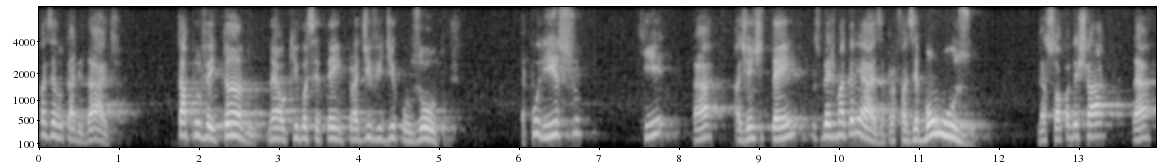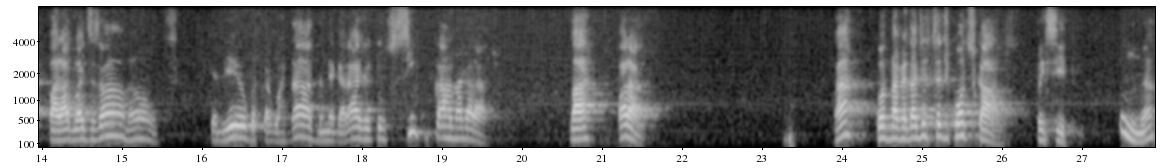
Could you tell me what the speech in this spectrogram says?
fazendo caridade, está aproveitando né, o que você tem para dividir com os outros. É por isso que tá, a gente tem os bens materiais, é para fazer bom uso. Não é só para deixar né, parado lá e dizer, ah, não, que é meu, vai ficar guardado na minha garagem, eu tenho cinco carros na garagem. Lá, parado. Tá? Quando, na verdade, a gente precisa de quantos carros? princípio? Um, né?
